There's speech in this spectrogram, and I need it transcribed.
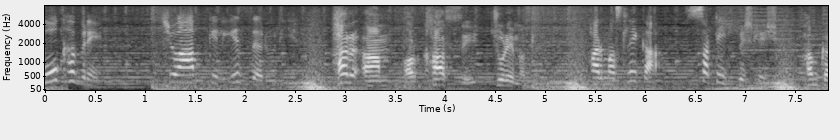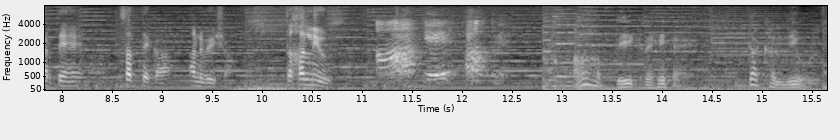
वो खबरें जो आपके लिए ज़रूरी है। हर आम और खास से जुड़े मसले। हर मसले का सटीक विश्लेषण। हम करते हैं सत्य का अन्वेषण। दखल न्यूज़। आपके हक में। आप देख रहे हैं दखल न्यूज़।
